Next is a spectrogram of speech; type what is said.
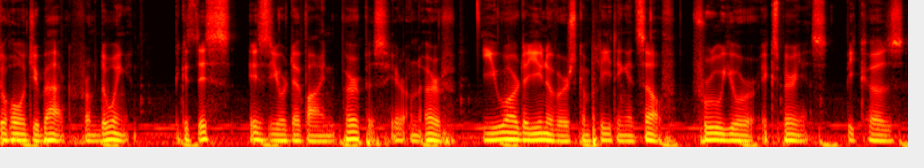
to hold you back from doing it because this is your divine purpose here on earth. You are the universe completing itself through your experience because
